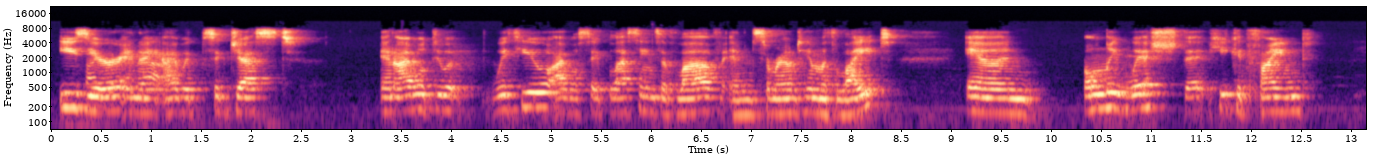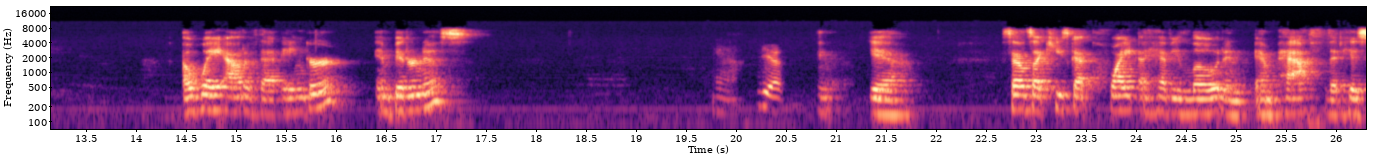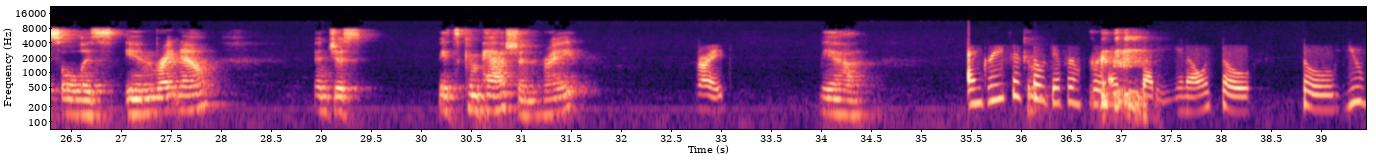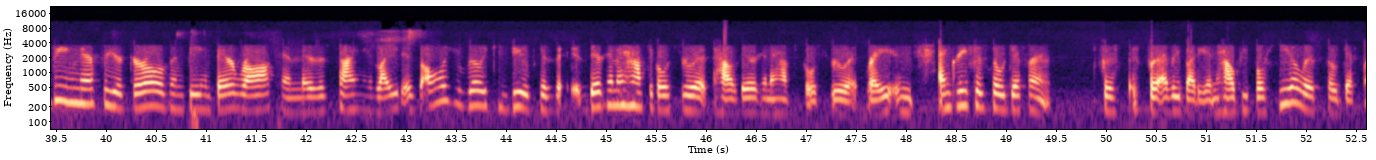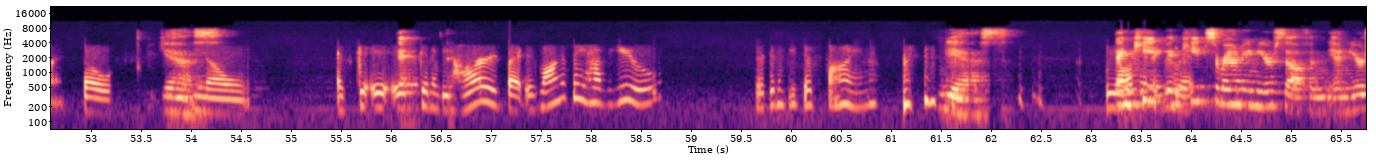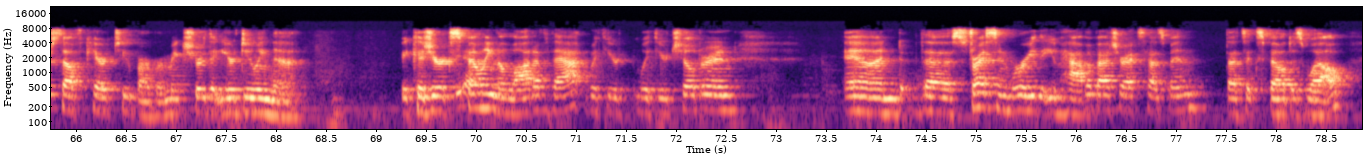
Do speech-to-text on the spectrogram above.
easier and I, I would suggest and I will do it with you. I will say blessings of love and surround him with light and only wish that he could find a way out of that anger and bitterness. Yeah. Yeah. Sounds like he's got quite a heavy load and, and path that his soul is in right now. And just, it's compassion, right? Right. Yeah. And grief is so different for everybody, you know. So, so you being there for your girls and being their rock and their shining light is all you really can do because they're going to have to go through it how they're going to have to go through it, right? And and grief is so different for for everybody, and how people heal is so different. So, Yes. you know, it's it, it's going to be hard, but as long as they have you, they're going to be just fine. Yes. We And keep and it. keep surrounding yourself and, and your self care too, Barbara. Make sure that you're doing that. Because you're expelling a lot of that with your with your children and the stress and worry that you have about your ex-husband, that's expelled as well.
